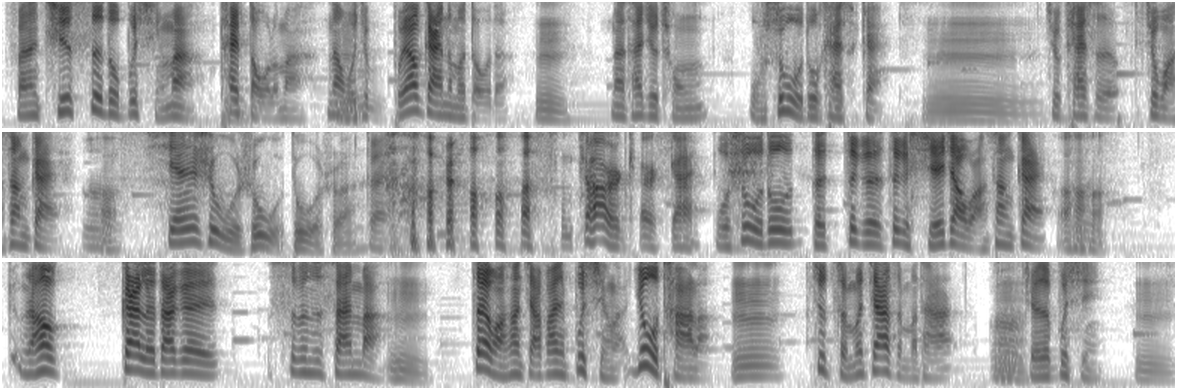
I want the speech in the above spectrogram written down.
反正七十四度不行嘛，太陡了嘛，那我就嗯不要盖那么陡的，嗯。那他就从五十五度开始盖，嗯，就开始就往上盖，啊嗯，先是五十五度是吧？对，然后从这儿开始盖。五十五度的这个这个斜角往上盖，啊，然后盖了大概四分之三吧，嗯。再往上加发现不行了，又塌了，嗯。就怎么加怎么塌，嗯。觉得不行，嗯。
